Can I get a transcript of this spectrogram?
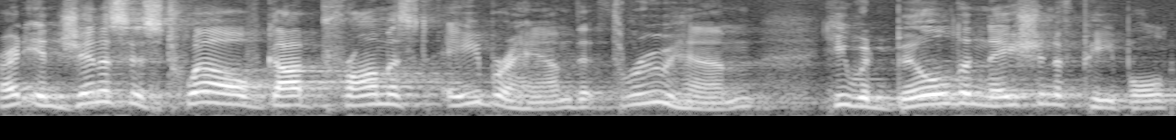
Right? In Genesis 12, God promised Abraham that through him he would build a nation of people,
